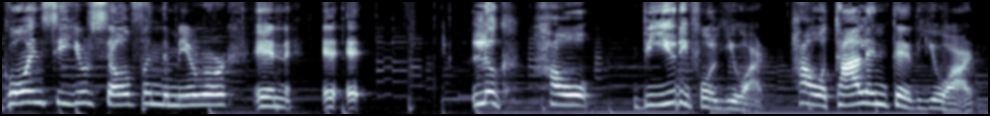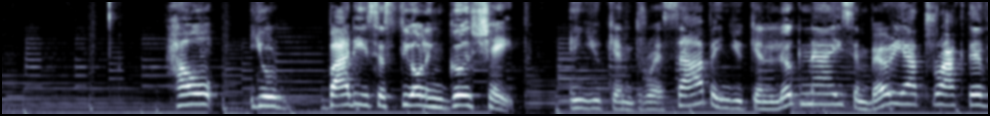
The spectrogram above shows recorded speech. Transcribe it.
Go and see yourself in the mirror and it, it, look how beautiful you are, how talented you are, how your body is still in good shape. And you can dress up and you can look nice and very attractive.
